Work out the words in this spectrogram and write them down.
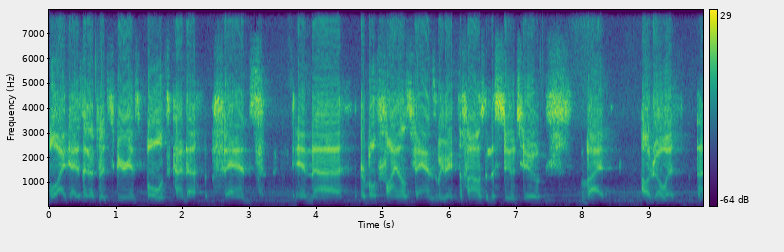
well, I, I just got to experience both kind of fans in uh, or both finals fans. We made the finals in the Sioux too, but I'll go with. I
